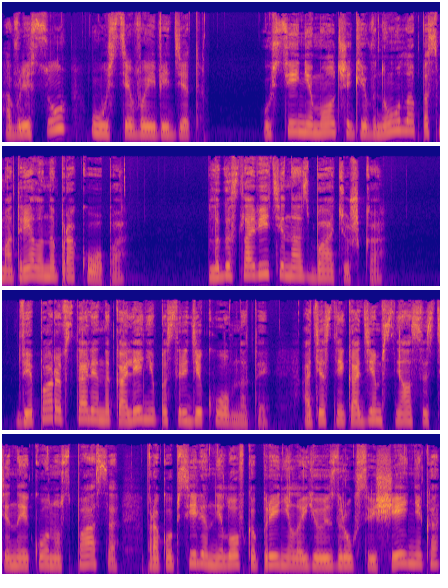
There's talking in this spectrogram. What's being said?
а в лесу устье выведет». Устинья молча кивнула, посмотрела на Прокопа. «Благословите нас, батюшка!» Две пары встали на колени посреди комнаты. Отец Никодим снял со стены икону Спаса, Прокоп Силин неловко принял ее из рук священника,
